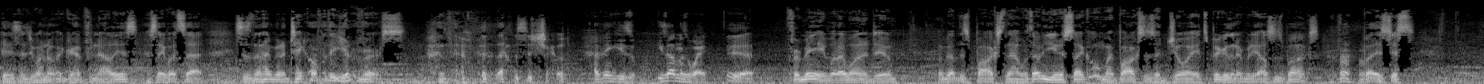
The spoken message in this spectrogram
he says, you want to know what my grand finale is? I say, what's that? He says, then I'm going to take over the universe. that was the show. I think he's he's on his way. Yeah. For me, what I want to do, I've got this box now. Without a unicycle, my box is a joy. It's bigger than everybody else's box, but it's just,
